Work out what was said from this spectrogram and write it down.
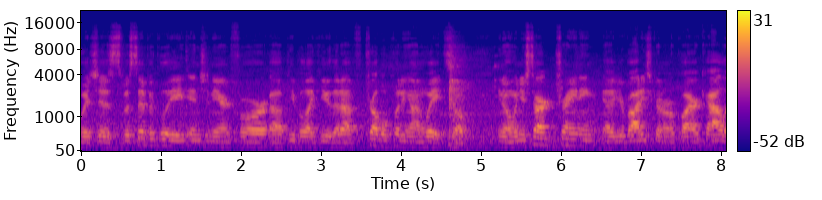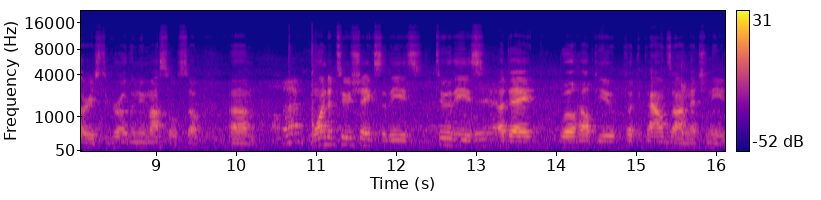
which is specifically engineered for uh, people like you that have trouble putting on weight. So, you know, when you start training, uh, your body's going to require calories to grow the new muscles. So, um, one to two shakes of these, two of these a day will help you put the pounds on that you need.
